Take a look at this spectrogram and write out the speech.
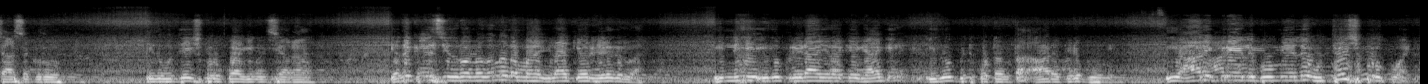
ಶಾಸಕರು? ಇದು ಉದ್ದೇಶಪೂರ್ವಕವಾಗಿ ನಿಲ್ಲಿಸ್ಯಾರ ಎದಕ್ಕೆ ನಿಲ್ಲಿಸಿದ್ರು ಅನ್ನೋದನ್ನು ನಮ್ಮ ಇಲಾಖೆಯವರು ಹೇಳಿದ್ರಲ್ಲ. ಇಲ್ಲಿ ಇದು ಕ್ರೀಡಾ ಇಲಾಖೆಗೆ ಹಾಕಿ ಇದು ಬಿಟ್ಟುಕೊಟ್ಟಂತ ಆರು ಎಕರೆ ಭೂಮಿ. ಈ ಆರು ಎಕರೆಯಲ್ಲಿ ಭೂಮಿಯಲ್ಲೇ ಉದ್ದೇಶಪೂರ್ವಕವಾಗಿ.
